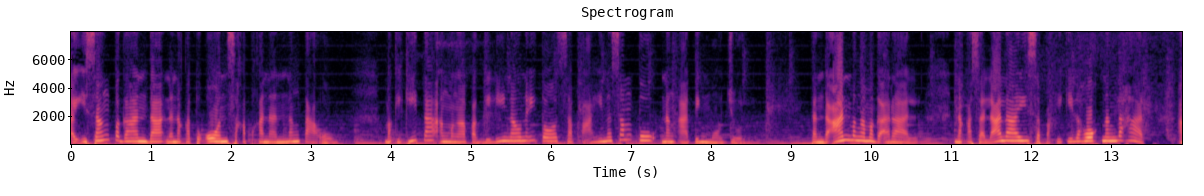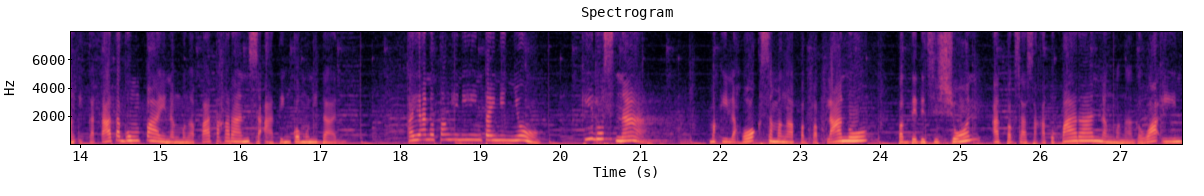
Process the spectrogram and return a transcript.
ay isang paghahanda na nakatuon sa kapakanan ng tao Makikita ang mga paglilinaw na ito sa pahina 10 ng ating module. Tandaan mga mag-aaral, nakasalalay sa pakikilahok ng lahat ang ikatatagumpay ng mga patakaran sa ating komunidad. Kaya ano pang hinihintay ninyo? Kilos na! Makilahok sa mga pagpaplano, pagdedesisyon at pagsasakatuparan ng mga gawain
